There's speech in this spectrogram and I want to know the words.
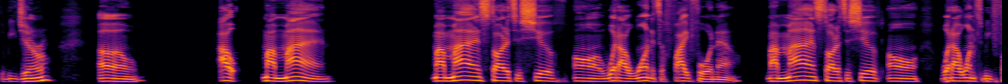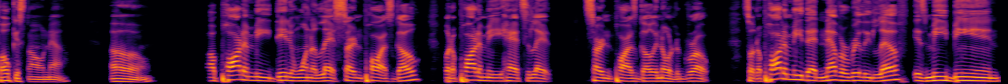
to be general, um, out my mind, my mind started to shift on what I wanted to fight for now. My mind started to shift on what I wanted to be focused on now. Um, a part of me didn't want to let certain parts go, but a part of me had to let certain parts go in order to grow. So the part of me that never really left is me being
